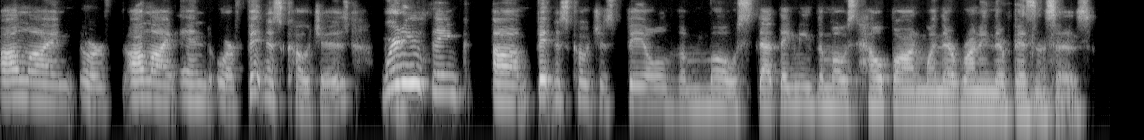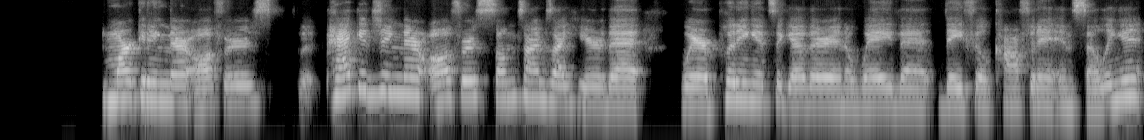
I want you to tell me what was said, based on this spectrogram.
online or online and or fitness coaches. Where do you think um, fitness coaches fail the most that they need the most help on when they're running their businesses? Marketing their offers, packaging their offers. Sometimes I hear that we're putting it together in a way that they feel confident in selling it.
